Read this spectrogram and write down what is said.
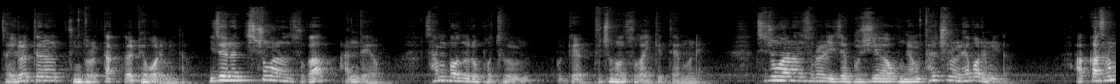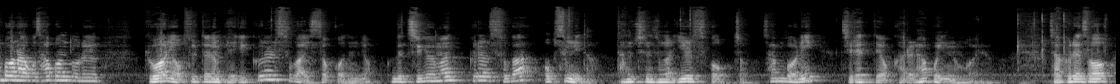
자, 이럴 때는 궁도를 딱 넓혀버립니다. 이제는 치중하는 수가 안 돼요. 3번으로 버튼, 이렇게 붙여놓은 수가 있기 때문에. 치중하는 수를 이제 무시하고 그냥 탈출을 해버립니다. 아까 3번하고 4번 돌이 교환이 없을 때는 백이 끊을 수가 있었거든요. 근데 지금은 끊을 수가 없습니다. 단수 치는 순간 이을 수가 없죠. 3번이 지렛대 역할을 하고 있는 거예요. 자, 그래서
